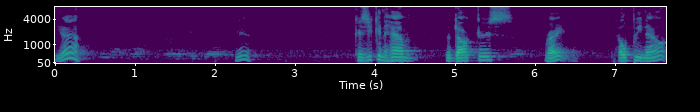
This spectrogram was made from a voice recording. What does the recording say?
Yeah. Yeah. Because you can have the doctors, right, helping out,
